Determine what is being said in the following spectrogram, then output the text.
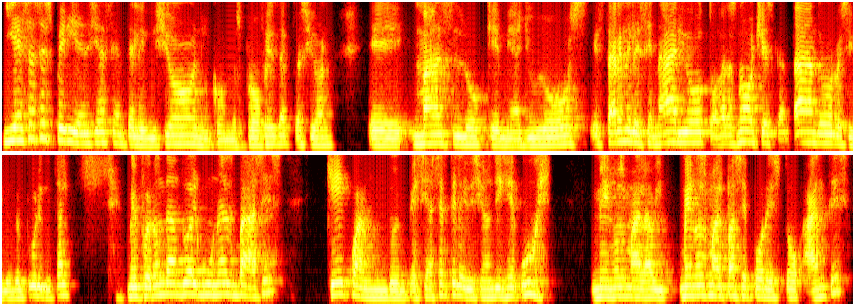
y esas experiencias en televisión y con los profes de actuación, eh, más lo que me ayudó estar en el escenario todas las noches cantando, recibiendo el público y tal, me fueron dando algunas bases que cuando empecé a hacer televisión dije, uy, menos mal, menos mal pasé por esto antes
